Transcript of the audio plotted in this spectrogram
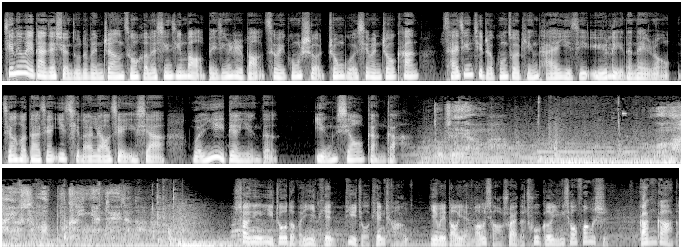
今天为大家选读的文章综合了《新京报》《北京日报》《刺猬公社》《中国新闻周刊》。财经记者工作平台以及语里的内容，将和大家一起来了解一下文艺电影的营销尴尬。都这样了，我们还有什么不可以面对的呢？上映一周的文艺片《地久天长》，因为导演王小帅的出格营销方式，尴尬的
